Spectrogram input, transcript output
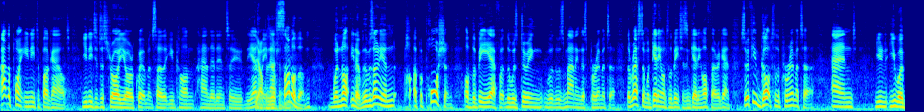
At the point you need to bug out, you need to destroy your equipment so that you can't hand it into the enemy. now, some of them were not, you know, there was only a proportion of the BEF that was doing, that was manning this perimeter. The rest of them were getting onto the beaches and getting off there again. So if you got to the perimeter and you, you were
